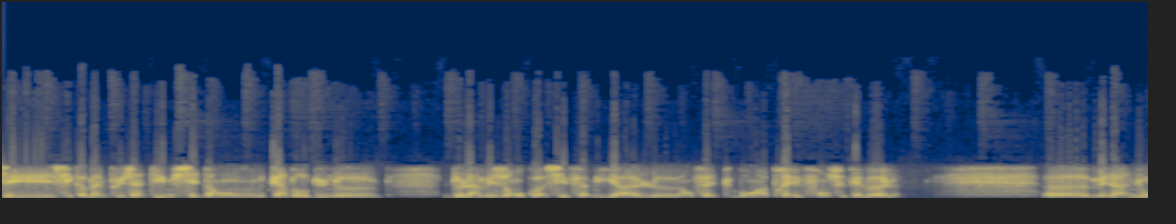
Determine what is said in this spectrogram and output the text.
c'est c'est quand même plus intime. C'est dans le cadre d'une de la maison, quoi. C'est familial. euh, En fait, bon, après, elles font ce qu'elles veulent. Euh, mais là, nous,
